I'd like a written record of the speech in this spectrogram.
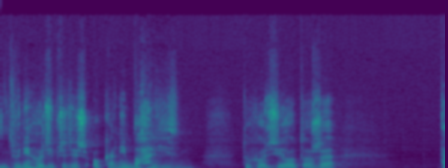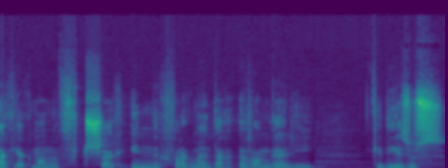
I tu nie chodzi przecież o kanibalizm. Tu chodzi o to, że tak jak mamy w trzech innych fragmentach Ewangelii, kiedy Jezus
